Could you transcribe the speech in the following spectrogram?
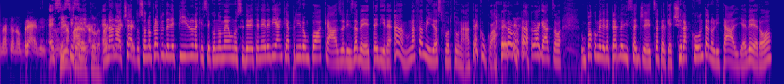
ma sono brevi. Eh sì, sì, certo. Eh, no, no, certo, sono proprio delle pillole che secondo me uno si deve tenere lì anche aprire un po' a caso, Elisabetta, e dire, ah, una famiglia sfortunata, ecco qua, era una ragazza un po' come delle perle di saggezza perché ci raccontano l'Italia, è vero?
